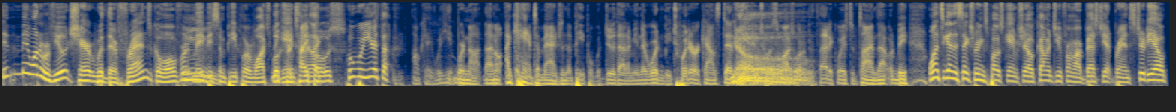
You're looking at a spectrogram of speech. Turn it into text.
they may want to review it, share it with their friends, go over it. Maybe some people are watching Hmm. Look the for game. like, typos. Who were your th- Okay, we, we're not. I don't. I can't imagine that people would do that. I mean, there wouldn't be Twitter accounts dedicated to as much. What a pathetic waste of time that would be. Once again, the Six Rings post game show coming to you from our Best Yet brand studio,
